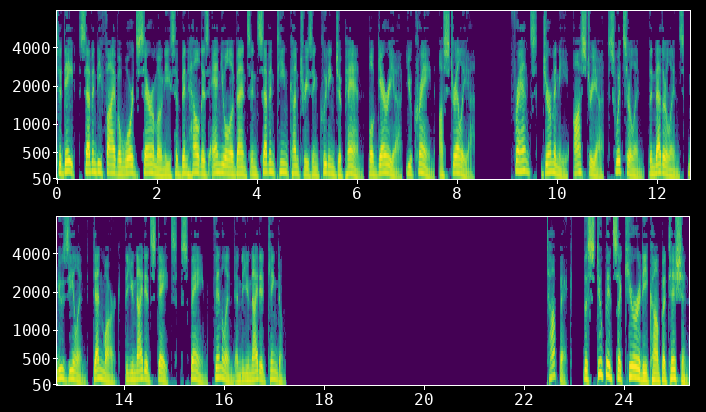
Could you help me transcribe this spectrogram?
To date, 75 awards ceremonies have been held as annual events in 17 countries including Japan, Bulgaria, Ukraine, Australia. France, Germany, Austria, Switzerland, the Netherlands, New Zealand, Denmark, the United States, Spain, Finland and the United Kingdom. The Stupid Security Competition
